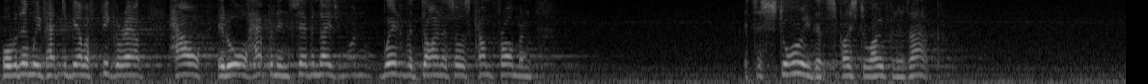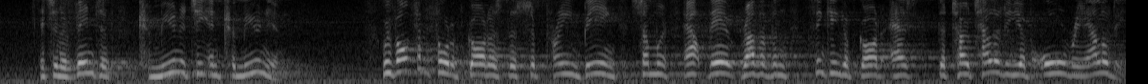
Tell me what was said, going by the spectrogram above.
or then we've had to be able to figure out how it all happened in seven days. Where did the dinosaurs come from? And it's a story that's supposed to open it up. It's an event of community and communion. We've often thought of God as the supreme being somewhere out there rather than thinking of God as the totality of all reality.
